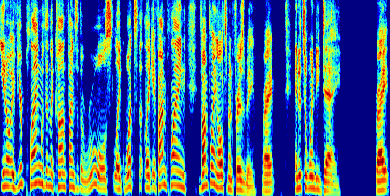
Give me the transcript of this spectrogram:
you know, if you're playing within the confines of the rules, like what's the like if I'm playing if I'm playing ultimate frisbee, right? And it's a windy day, right?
